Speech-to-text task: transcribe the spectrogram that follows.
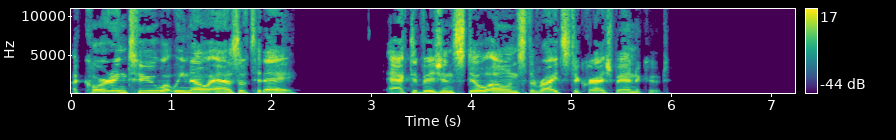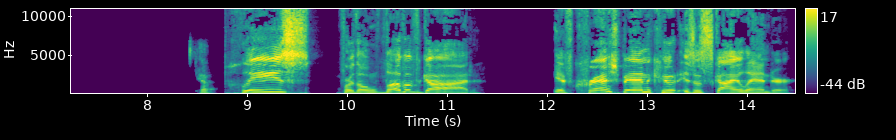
According to what we know as of today, Activision still owns the rights to Crash Bandicoot. Yep. Please, for the love of God, if Crash Bandicoot is a Skylander,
